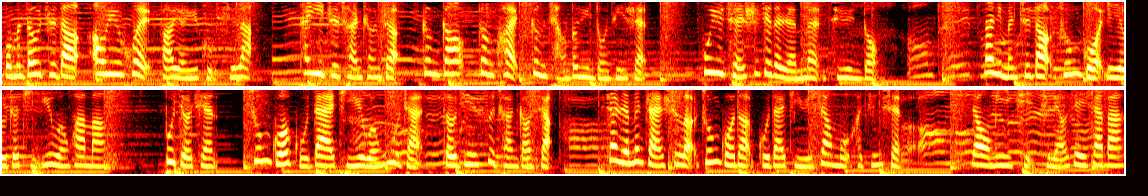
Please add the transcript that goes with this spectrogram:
我们都知道，奥运会发源于古希腊，它一直传承着更高、更快、更强的运动精神。呼吁全世界的人们去运动。那你们知道中国也有着体育文化吗？不久前，中国古代体育文物展走进四川高校，向人们展示了中国的古代体育项目和精神。让我们一起去了解一下吧。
